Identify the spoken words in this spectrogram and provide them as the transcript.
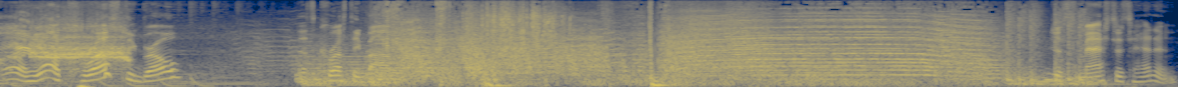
Oh, he all crusty, bro. That's crusty Bob. He just smashed his head in.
